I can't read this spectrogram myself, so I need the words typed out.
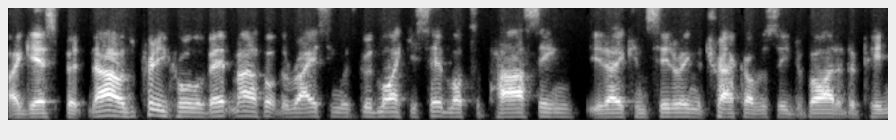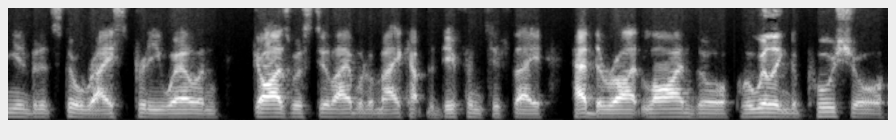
I guess. But no, it was a pretty cool event, mate. I thought the racing was good, like you said, lots of passing. You know, considering the track obviously divided opinion, but it still raced pretty well and guys were still able to make up the difference if they had the right lines or were willing to push or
